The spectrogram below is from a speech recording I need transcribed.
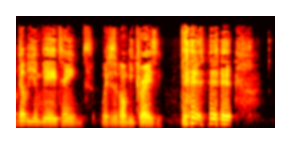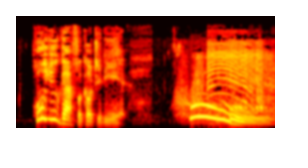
WNBA teams, which is going to be crazy. Who you got for coach of the year? Whoo,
